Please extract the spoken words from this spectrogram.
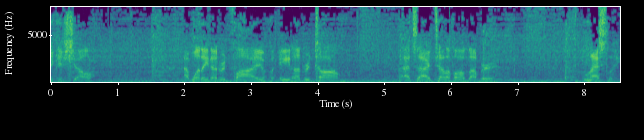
Tom Leykis Show at 1-800-5800-TOM. That's our telephone number. Leslie,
